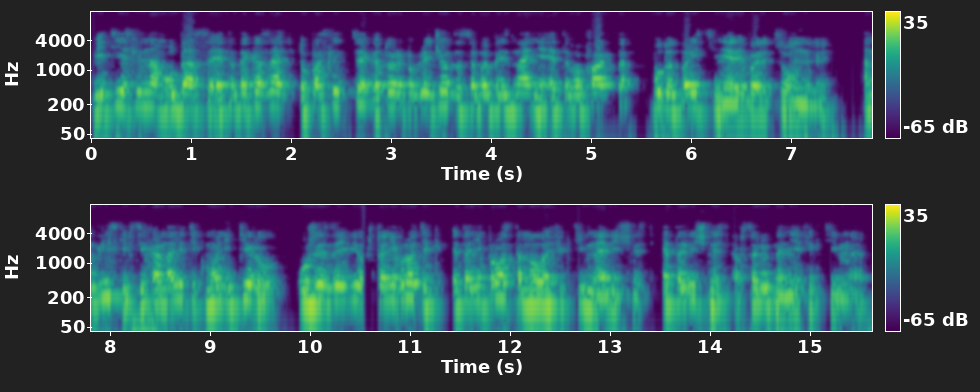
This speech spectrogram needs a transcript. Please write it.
Ведь если нам удастся это доказать, то последствия, которые повлечет за собой признание этого факта, будут поистине революционными. Английский психоаналитик Мони Кирилл уже заявил, что невротик – это не просто малоэффективная личность, это личность абсолютно неэффективная.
